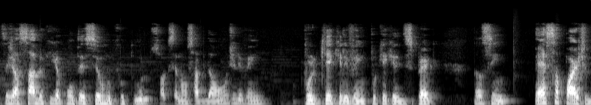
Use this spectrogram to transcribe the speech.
você já sabe o que aconteceu no futuro, só que você não sabe de onde ele vem, por que, que ele vem, por que, que ele desperta. Então, assim, essa parte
